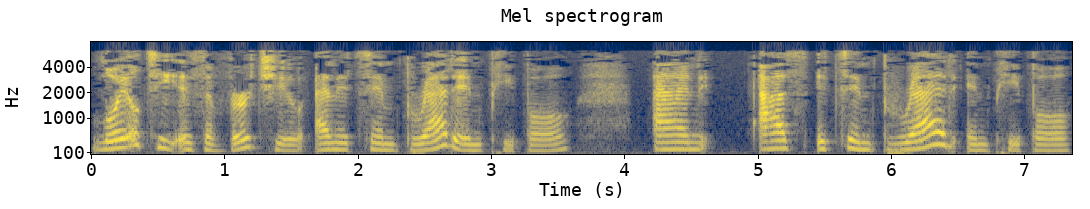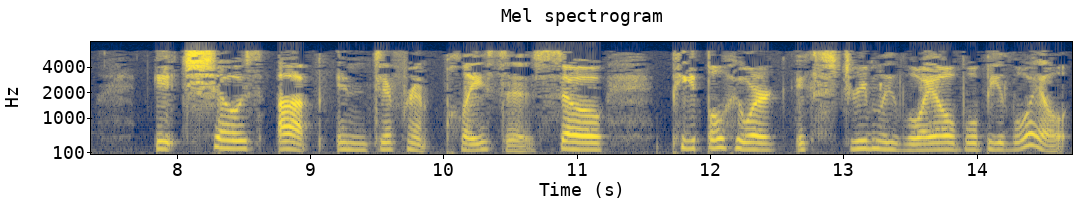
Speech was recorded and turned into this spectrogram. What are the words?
Loyalty is a virtue and it's inbred in people. And as it's inbred in people, it shows up in different places. So people who are extremely loyal will be loyal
